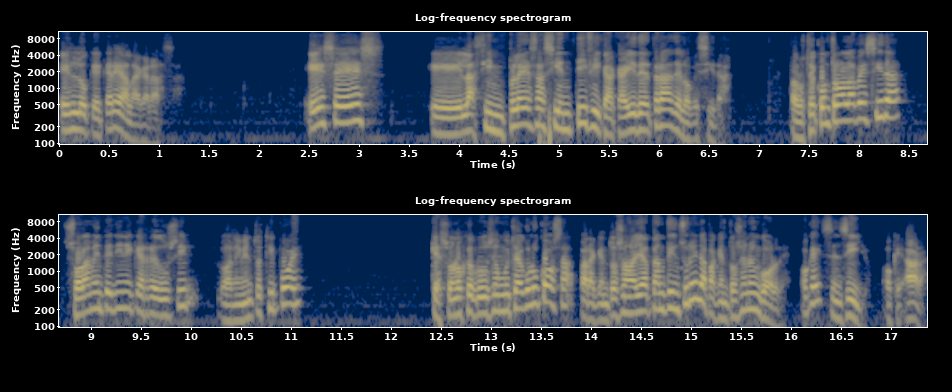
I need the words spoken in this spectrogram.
es lo que crea la grasa. Esa es eh, la simpleza científica que hay detrás de la obesidad. Para usted controlar la obesidad, solamente tiene que reducir los alimentos tipo E que son los que producen mucha glucosa, para que entonces no haya tanta insulina, para que entonces no engorde. ¿Ok? Sencillo. Ok, ahora,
